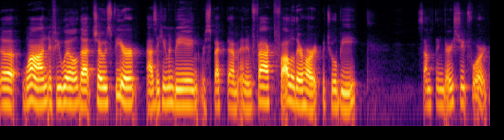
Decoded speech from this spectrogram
the one, if you will, that chose fear as a human being, respect them, and in fact follow their heart, which will be something very straightforward.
